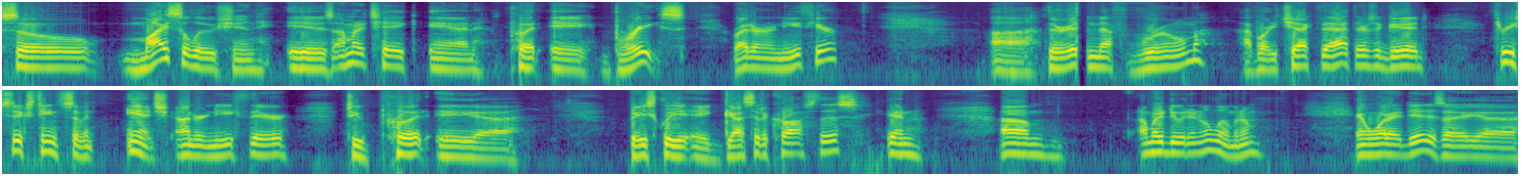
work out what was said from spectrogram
So my solution is I'm going to take and put a brace right underneath here. Uh, there is enough room. I've already checked that. There's a good 3 16ths of an inch underneath there to put a uh, basically a gusset across this. And um, I'm going to do it in aluminum. And what I did is I uh,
